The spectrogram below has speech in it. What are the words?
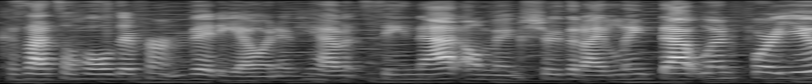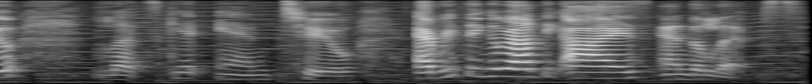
because that's a whole different video. And if you haven't seen that, I'll make sure that I link that one for you. Let's get into everything about the eyes and the lips.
